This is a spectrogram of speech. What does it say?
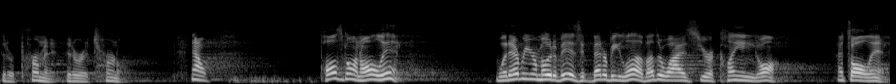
that are permanent, that are eternal. Now, Paul's gone all in. Whatever your motive is, it better be love. Otherwise, you're a clanging gong. That's all in.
